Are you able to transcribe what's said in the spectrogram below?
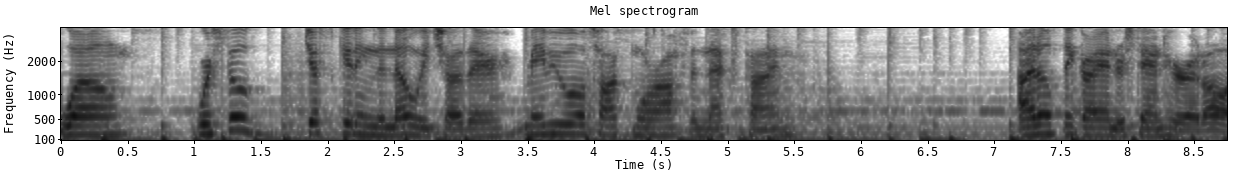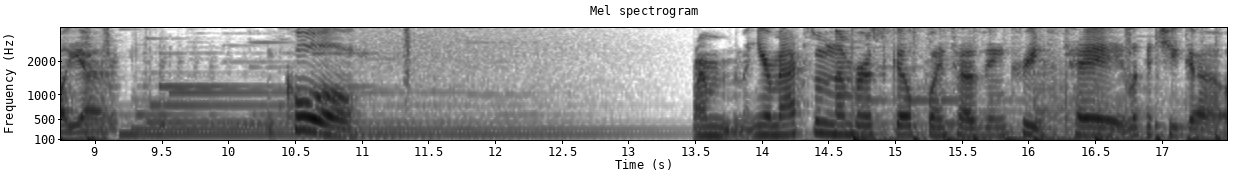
Well, we're still just getting to know each other. Maybe we'll talk more often next time. I don't think I understand her at all yet. Cool. Um, your maximum number of skill points has increased. Hey, look at you go.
